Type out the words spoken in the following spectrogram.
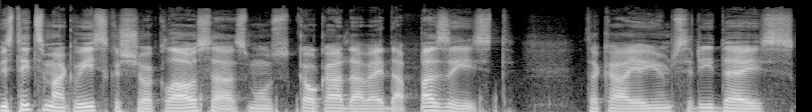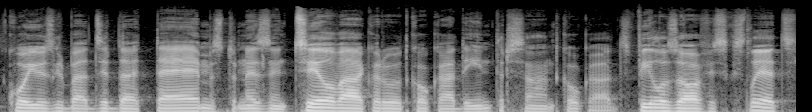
visticamāk, visi, kas šo klausās, mūs kaut kādā veidā pazīst. Tā kā, ja jums ir idejas, ko jūs gribētu dzirdēt, tēmas, tur nezinu, cilvēki, varbūt kaut kādi interesanti, kaut kādas filozofiskas lietas,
